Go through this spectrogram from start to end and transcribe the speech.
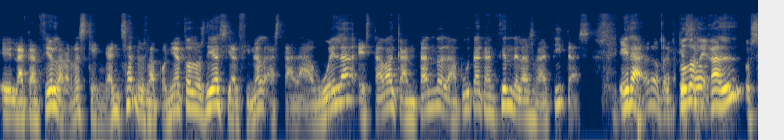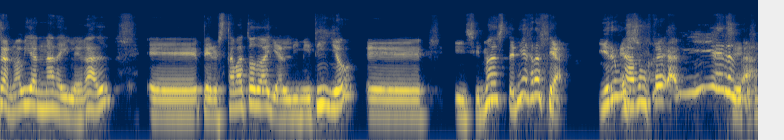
Eh, la canción, la verdad es que engancha, nos la ponía todos los días y al final hasta la abuela estaba cantando la puta canción de las gatitas. Era todo legal, o sea, no había nada ilegal. Eh, pero estaba todo ahí al limitillo y sin más, tenía gracia. Y era una es un mierda.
